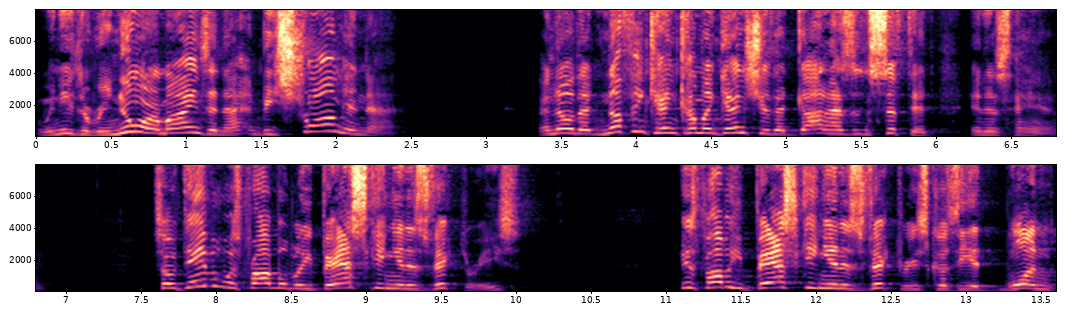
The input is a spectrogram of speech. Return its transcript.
We need to renew our minds in that and be strong in that. And know that nothing can come against you that God hasn't sifted in his hand. So David was probably basking in his victories. He was probably basking in his victories because he had won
